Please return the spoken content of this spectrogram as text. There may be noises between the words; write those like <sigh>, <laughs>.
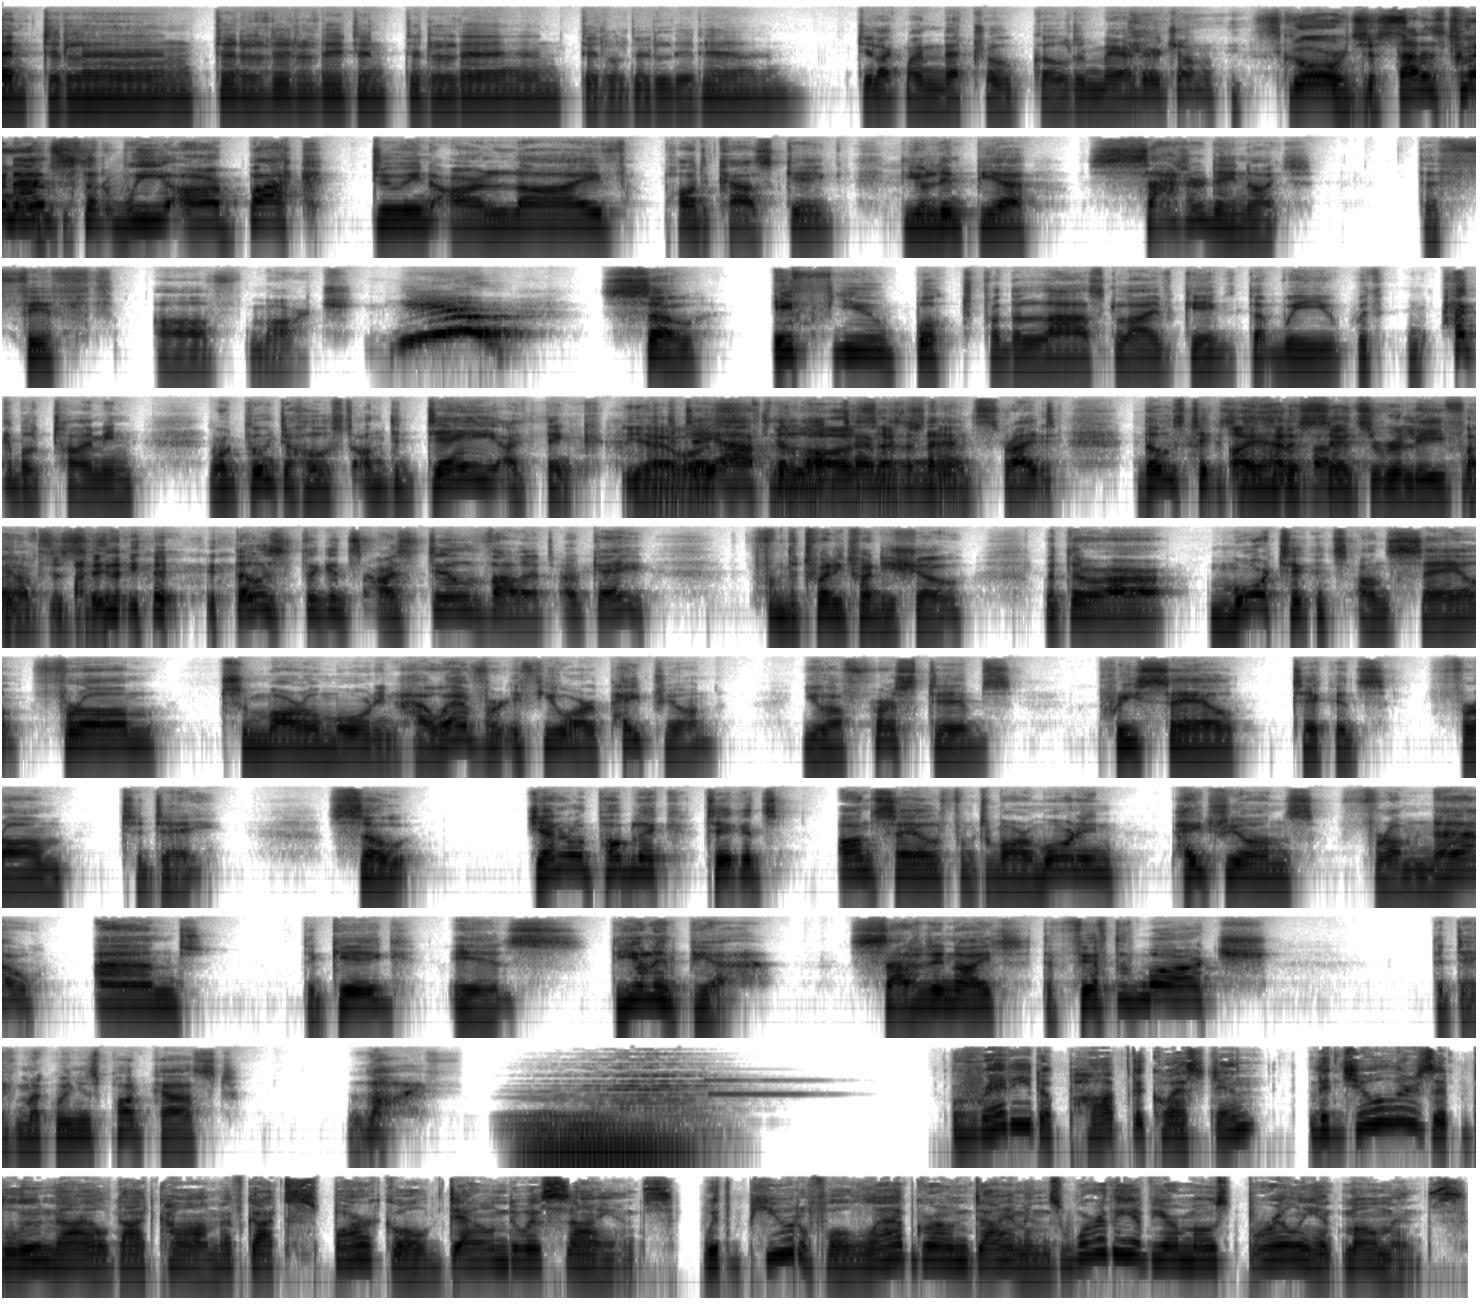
Do you like my Metro Golden Mare there, John? It's gorgeous. That is to Gorgeous. announce that we are back doing our live podcast gig, the Olympia, Saturday night, the 5th of March. So, if you booked for the last live gig that we, with impeccable timing, were going to host on the day, I think, Yeah, the it day was. after the It was, lockdown was, announced, right? Those tickets are I had a valid. sense of relief, I have to say. <laughs> Those tickets are still valid, okay, from the 2020 show, but there are more tickets on sale from tomorrow morning. However, if you are a Patreon, you have first dibs pre sale tickets from today. So, general public tickets on sale from tomorrow morning, Patreons from now, and the gig is the Olympia, Saturday night, the 5th of March, the Dave McWilliams podcast, live. Ready to pop the question? The jewelers at BlueNile.com have got sparkle down to a science with beautiful lab grown diamonds worthy of your most brilliant moments.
